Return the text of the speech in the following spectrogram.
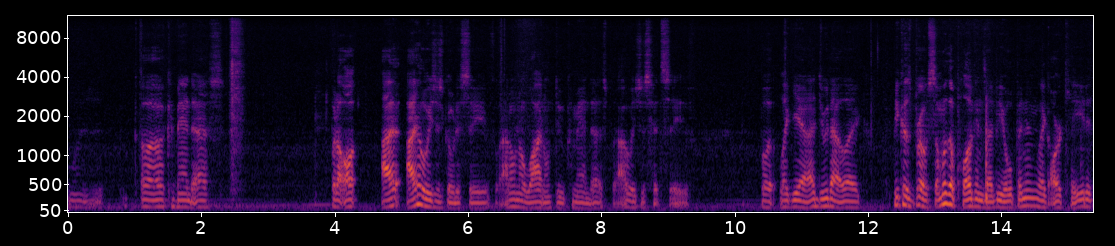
what is it? Uh, Command S. But I, I I always just go to save. I don't know why I don't do Command S, but I always just hit save. But like yeah, I do that like because bro, some of the plugins I'd be opening like Arcade, it,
